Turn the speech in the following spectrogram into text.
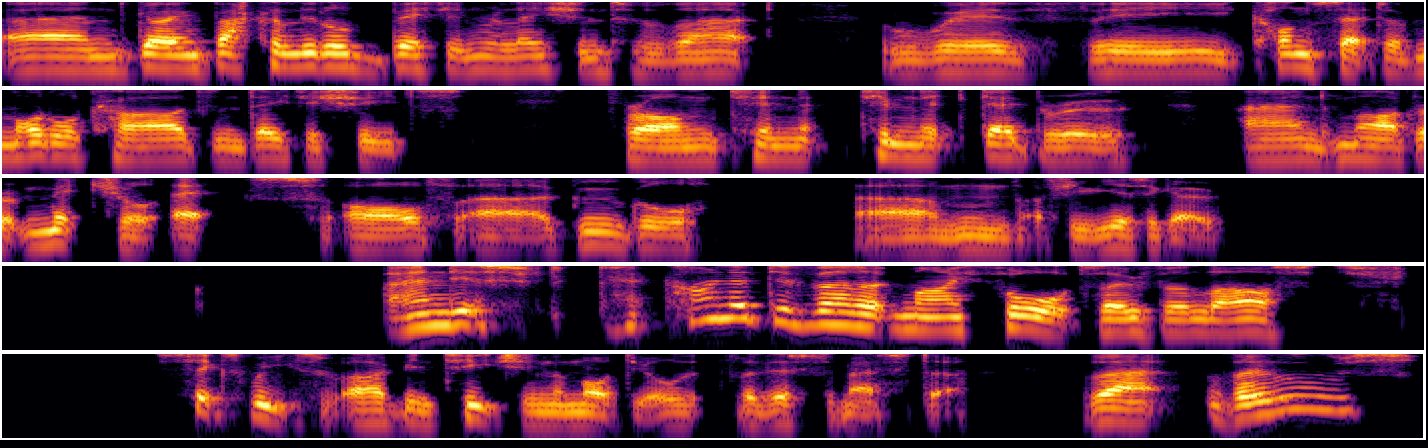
and going back a little bit in relation to that with the concept of model cards and data sheets from Tim, Timnit Gebru and Margaret Mitchell X of uh, Google um, a few years ago. And it's kind of developed my thoughts over the last six weeks I've been teaching the module for this semester that those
